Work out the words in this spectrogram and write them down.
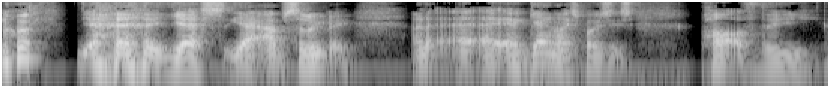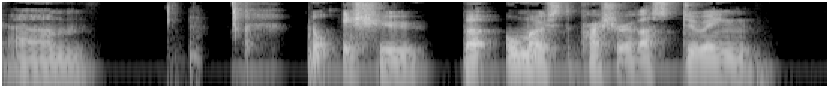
Yeah, yes, yeah, absolutely. And again, I suppose it's part of the um, not issue, but almost the pressure of us doing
